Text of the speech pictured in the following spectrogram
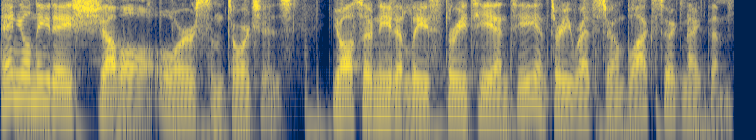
And you'll need a shovel or some torches. You also need at least 3 TNT and 3 redstone blocks to ignite them.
